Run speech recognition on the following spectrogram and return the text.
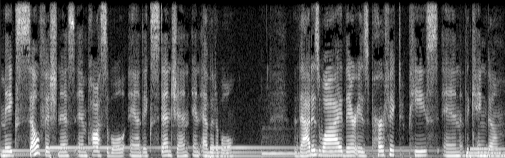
makes selfishness impossible and extension inevitable. That is why there is perfect peace in the kingdom.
